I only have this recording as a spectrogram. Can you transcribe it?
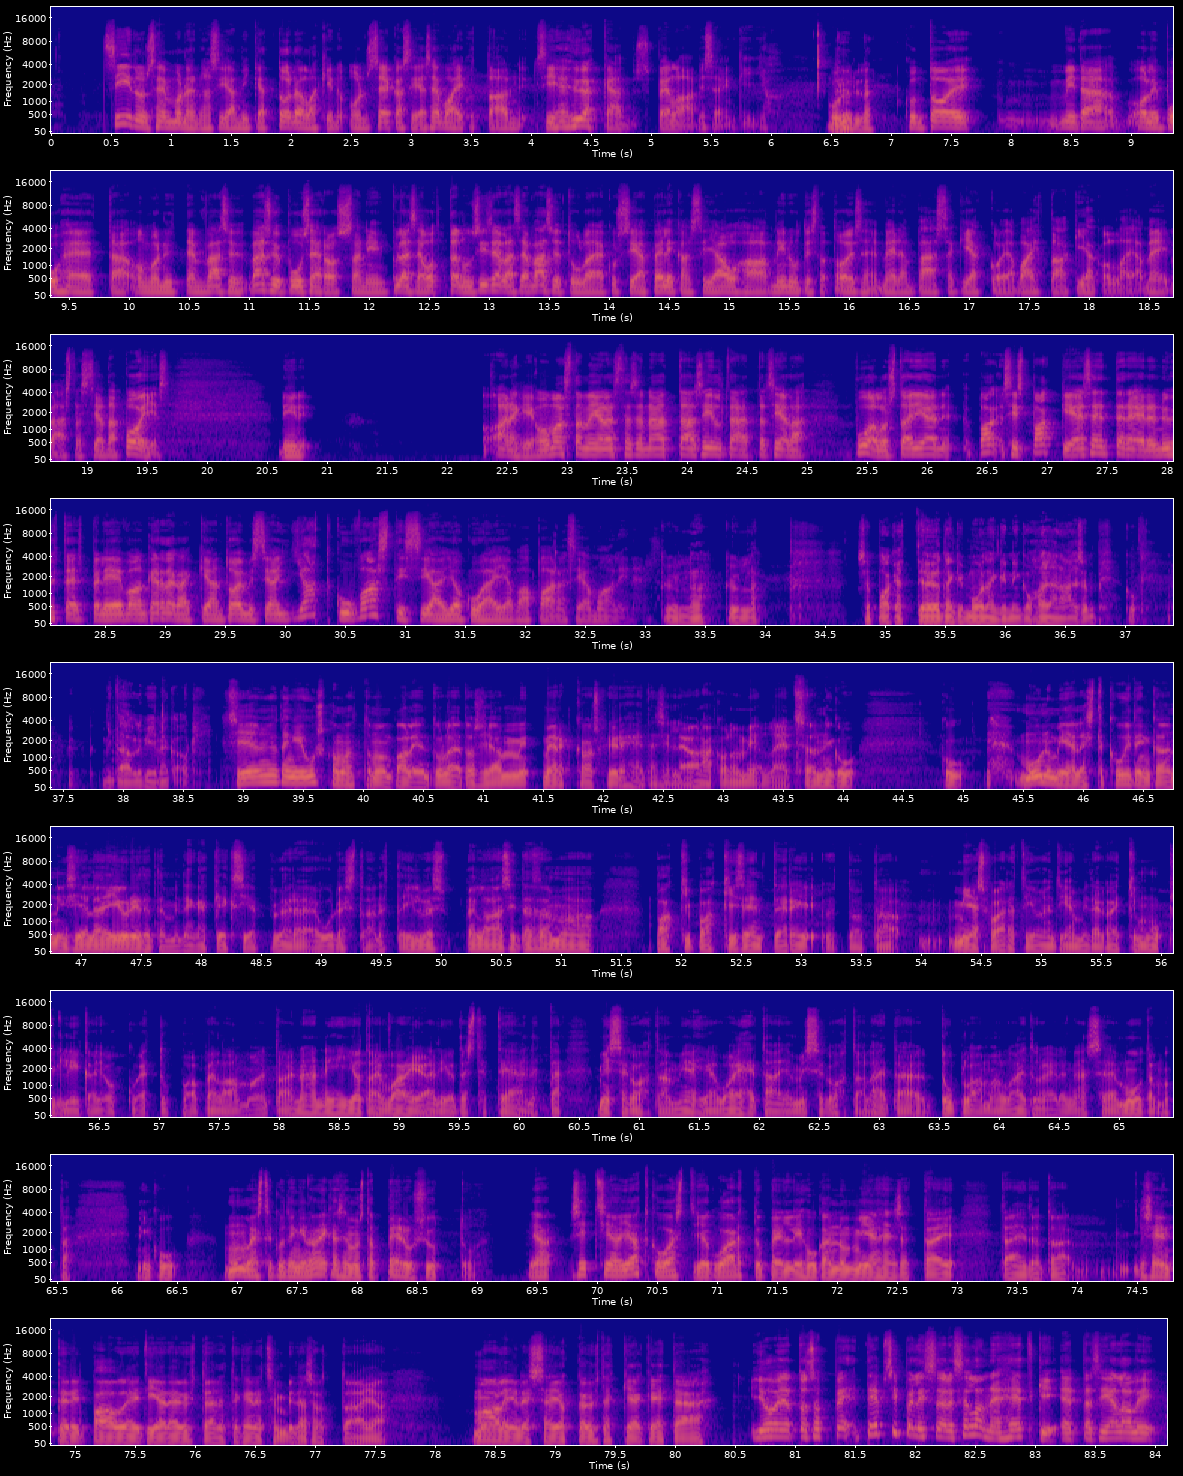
siinä on semmoinen asia, mikä todellakin on sekaisin ja se vaikuttaa siihen hyökkäämyspelaamiseenkin jo. Kun, Kyllä. Kun toi mitä oli puhe, että onko nyt väsy, väsy puserossa, niin kyllä se ottelun sisällä se väsy tulee, kun siellä pelikanssi jauhaa minuutista toiseen meidän päässä kiekkoa ja vaihtaa kiekolla ja me ei päästä sieltä pois. Niin ainakin omasta mielestä se näyttää siltä, että siellä puolustajien, siis pakkien ja senttereiden yhteispeli ei vaan kerta kaikkiaan toimi siellä jatkuvasti siellä joku äijä vapaana siellä maalinen. Kyllä, kyllä. Se paketti on jotenkin muutenkin niin kuin hajanaisempi kuin mitä oli viime kaudella. Se on jotenkin uskomattoman paljon tulee tosiaan merkkausvirheitä sille alakolmiolle, että se on niinku, kun mun mielestä kuitenkaan, niin siellä ei yritetä mitenkään keksiä pyörää uudestaan, että Ilves pelaa sitä samaa pakki, pakki, sentteri, tota, miesvartiointia, mitä kaikki muukin liikajoukkueet tuppaa pelaamaan. Että ainahan niihin jotain variaatioita sitten tehdään, että missä kohtaa miehiä vaihdetaan ja missä kohtaa lähdetään tuplaamaan laitureiden kanssa ja muuta, mutta niin kuin mun mielestä kuitenkin aika semmoista perusjuttua. Ja sitten siellä on jatkuvasti joku Arttupelli hukannut miehensä tai, tai tota, sentterit Pau ei tiedä yhtään, että kenet sen pitäisi ottaa ja maalin edessä ei olekaan yhtäkkiä ketään. Joo, ja tuossa pe- Tepsi-pelissä oli sellainen hetki, että siellä oli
